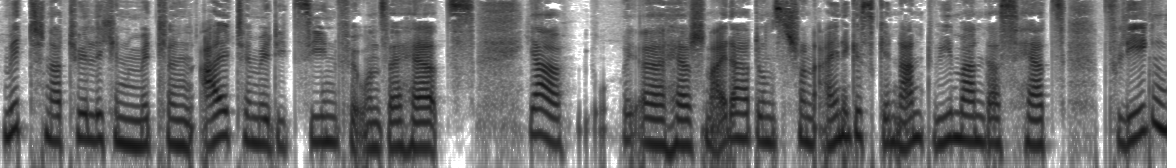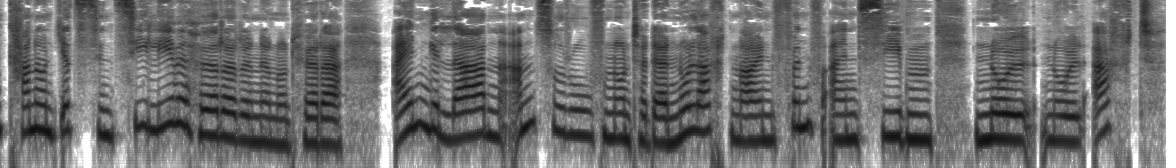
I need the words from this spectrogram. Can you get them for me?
mit natürlichen Mitteln, alte Medizin für unser Herz. Ja, äh, Herr Schneider hat uns schon einiges genannt, wie man das Herz pflegen kann und jetzt sind Sie, liebe Hörerinnen und Hörer, ein eingeladen anzurufen unter der 089 517 008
